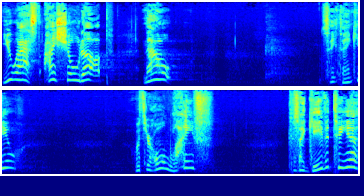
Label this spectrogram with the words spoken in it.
You asked, I showed up. Now, say thank you with your whole life? Because I gave it to you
